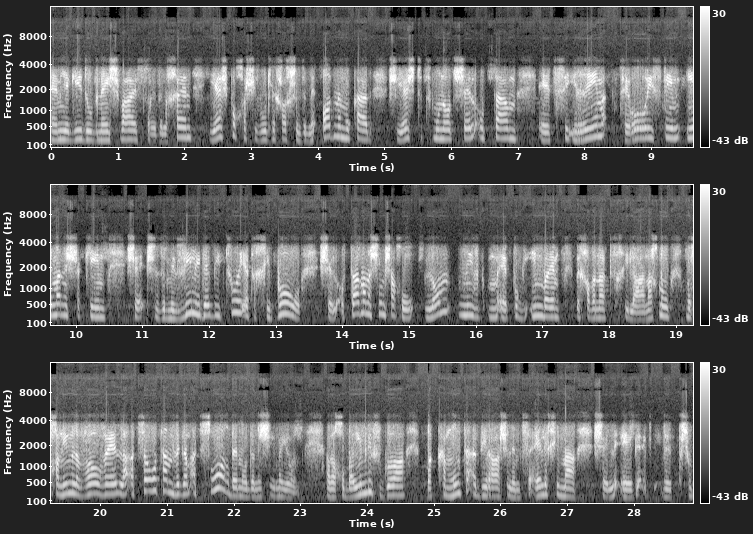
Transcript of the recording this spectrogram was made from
הם יגידו בני 17, ולכן יש פה חשיבות לכך שזה מאוד ממוקד, שיש את התמונות של אותם צעירים, טרוריסטים עם הנשקים, ש, שזה מביא לידי ביטוי את החיבור של אותם אנשים שאנחנו לא. אה, פוגעים בהם בכוונת תחילה. אנחנו מוכנים לבוא ולעצור אותם, וגם עצרו הרבה מאוד אנשים היום. אבל אנחנו באים לפגוע בכמות האדירה של אמצעי לחימה, של אה, פשוט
